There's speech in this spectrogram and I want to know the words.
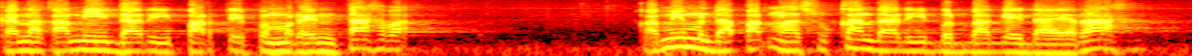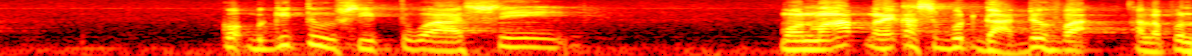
karena kami dari partai pemerintah Pak kami mendapat masukan dari berbagai daerah kok begitu situasi? Mohon maaf mereka sebut gaduh Pak kalaupun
